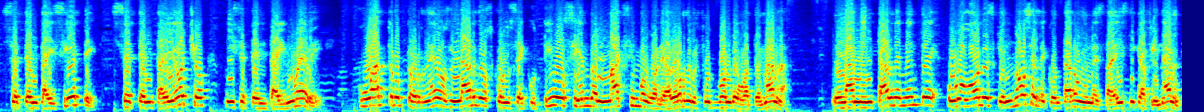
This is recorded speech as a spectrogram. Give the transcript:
77, 78 y 79. Cuatro torneos largos consecutivos siendo el máximo goleador del fútbol de Guatemala. Lamentablemente hubo goles que no se le contaron en la estadística final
